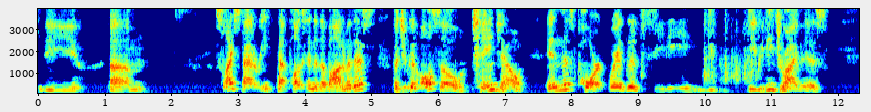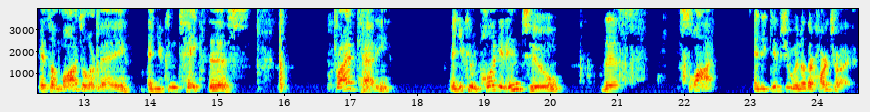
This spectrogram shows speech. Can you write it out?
the um, slice battery that plugs into the bottom of this, but you can also change out in this port where the CD DVD drive is. It's a modular bay, and you can take this drive caddy and you can plug it into this slot and it gives you another hard drive.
